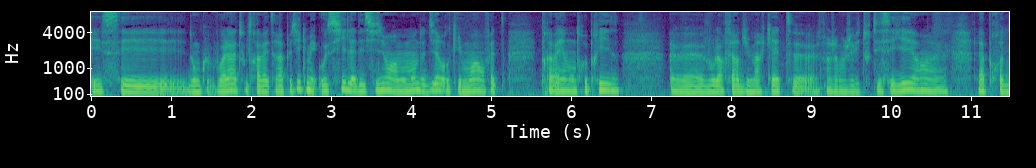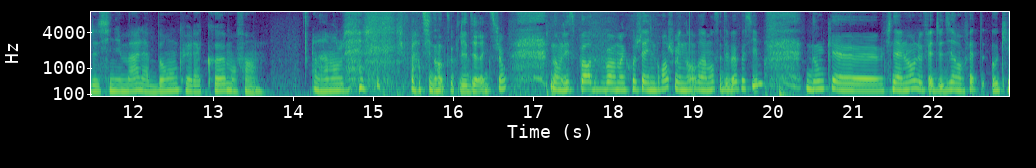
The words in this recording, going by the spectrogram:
et c'est donc voilà tout le travail thérapeutique, mais aussi la décision à un moment de dire ok moi en fait travailler en entreprise, euh, vouloir faire du market, euh, enfin moi j'avais tout essayé, hein, euh, la prod de cinéma, la banque, la com, enfin Vraiment, je suis partie dans toutes les directions, dans l'espoir de pouvoir m'accrocher à une branche, mais non, vraiment, c'était pas possible. Donc, finalement, le fait de dire, en fait, ok,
